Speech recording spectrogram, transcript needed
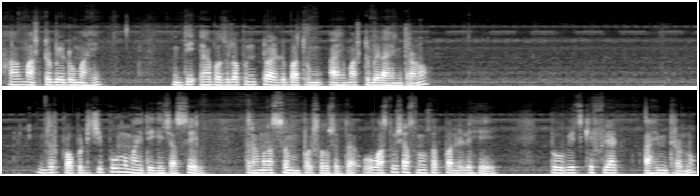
हा मास्टर बेडरूम आहे. अगदी ह्या बाजूला पण टॉयलेट बाथरूम आहे मास्टर बेड आहे मित्रांनो. जर प्रॉपर्टीची पूर्ण माहिती घ्यायची असेल तर आम्हाला संपर्क साधू शकता. व वास्तुशास्त्रानुसार बांधलेले हे two B H K flat आहे मित्रांनो.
